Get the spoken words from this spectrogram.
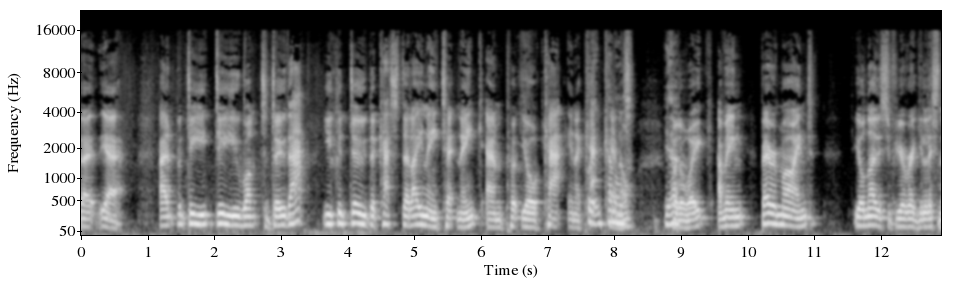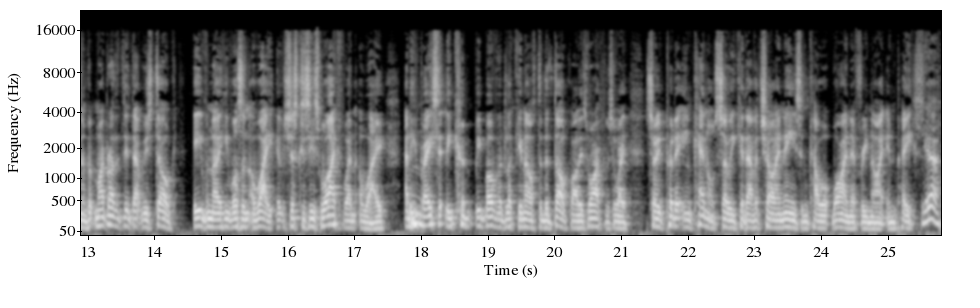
they- yeah. And but do you do you want to do that? You could do the Castellani technique and put your cat in a Put cat in kennel. Yeah. for the week. I mean, bear in mind, you'll know this if you're a regular listener, but my brother did that with his dog. even though he wasn't away. It was just because his wife went away and Hmm. he basically couldn't be bothered looking after the dog while his wife was away. So he put it in kennels so he could have a Chinese and co op wine every night in peace. Yeah.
